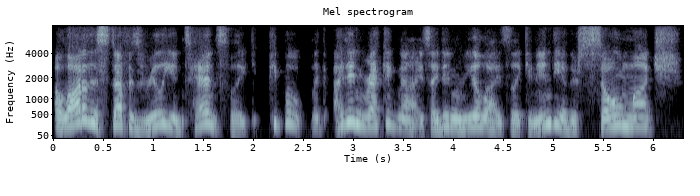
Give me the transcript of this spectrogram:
a lot of this stuff is really intense. Like people, like I didn't recognize, I didn't realize, like in India, there's so much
